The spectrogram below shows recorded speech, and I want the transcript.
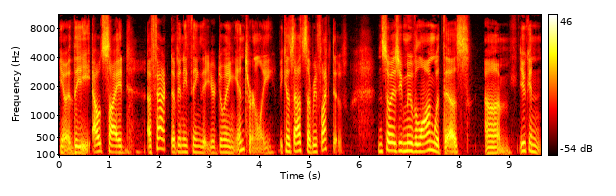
you know the outside effect of anything that you're doing internally because that's a reflective. And so as you move along with this, um, you can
